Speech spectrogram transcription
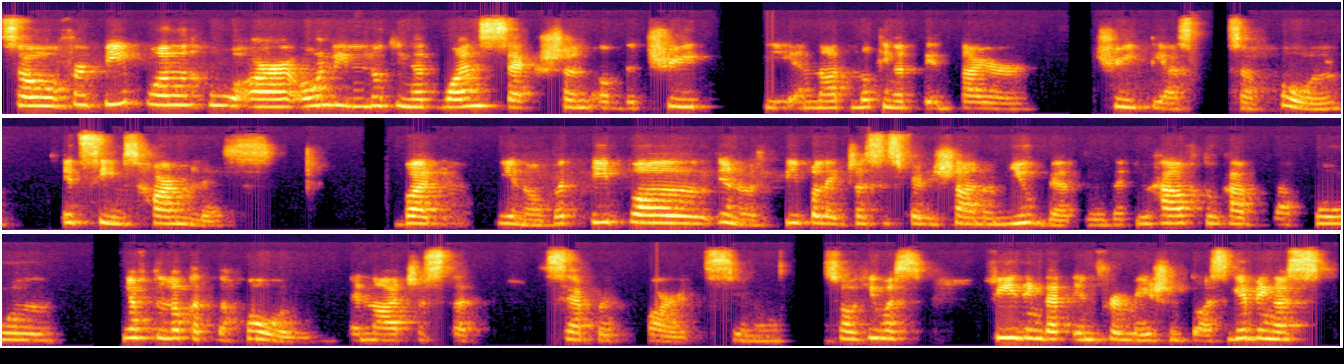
so for people who are only looking at one section of the treaty and not looking at the entire treaty as, as a whole, it seems harmless. But you know, but people, you know, people like Justice Feliciano knew better that you have to have the whole, you have to look at the whole and not just at separate parts, you know. So he was feeding that information to us, giving us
